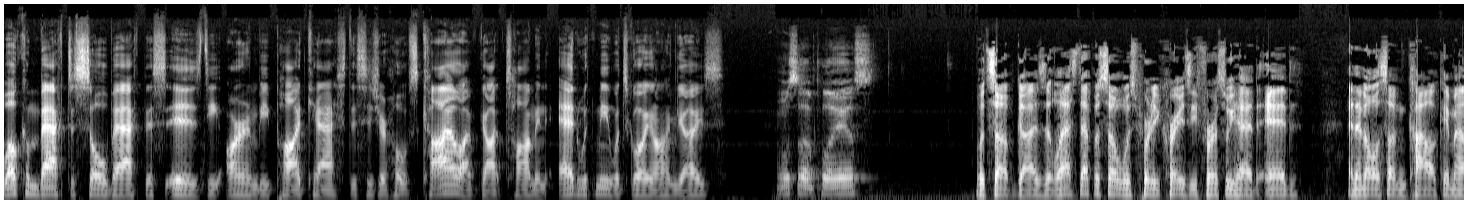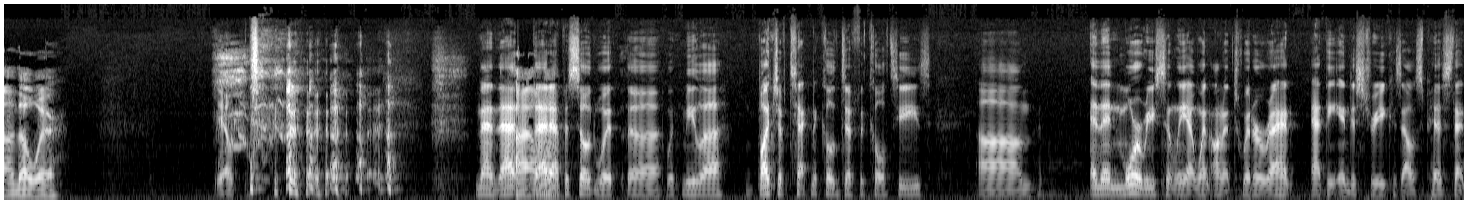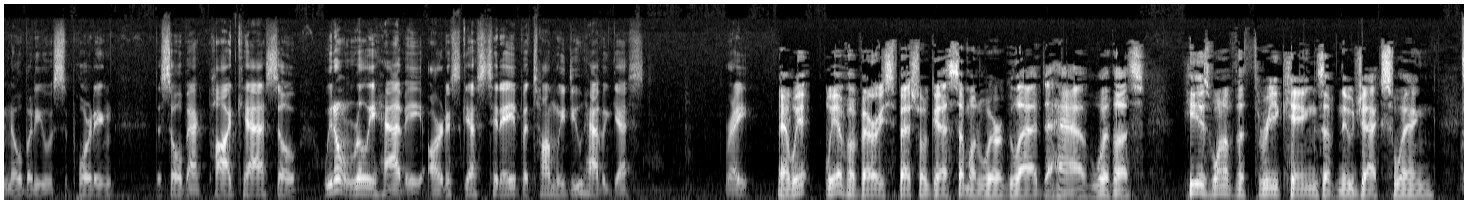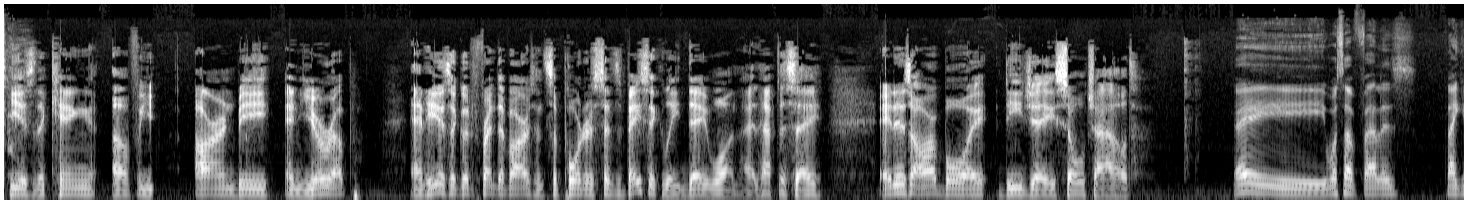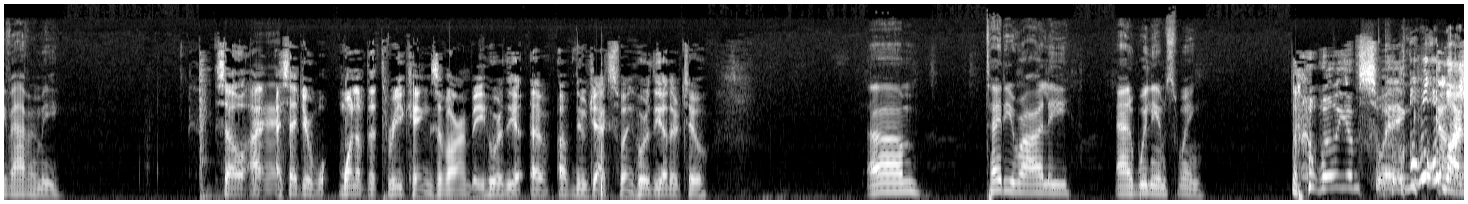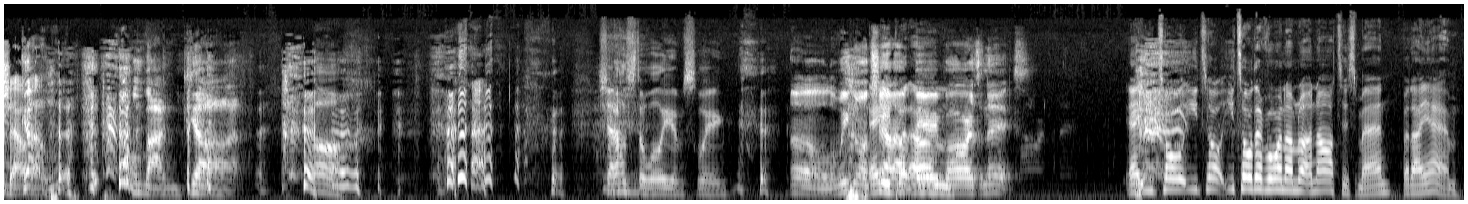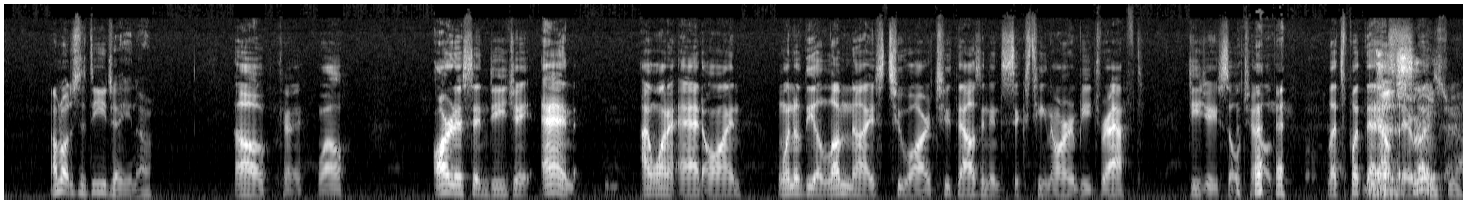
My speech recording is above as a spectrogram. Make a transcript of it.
Welcome back to Soul Back. This is the R&B podcast. This is your host Kyle. I've got Tom and Ed with me. What's going on, guys? What's up, players? What's up, guys? That last episode was pretty crazy. First we had Ed, and then all of a sudden Kyle came out of nowhere. Yep. Man, that that know. episode with uh, with Mila, bunch of technical difficulties, um, and then more recently, I went on a Twitter rant at the industry because I was pissed that nobody was supporting the Soulback podcast. So we don't really have a artist guest today, but Tom, we do have a guest, right? Man, we we have a very special guest, someone we're glad to have with us. He is one of the three kings of New Jack Swing. He is the king of R&B in Europe, and he is a good friend of ours and supporter since basically day one. I'd have to say, it is our boy DJ Soulchild. Hey, what's up, fellas? Thank you for having me. So I, I said you're w- one of the three kings of R&B. Who are the of, of New Jack Swing? Who are the other two? Um, Teddy Riley and William Swing. William Swing. Oh Gotta my God. out. Oh my god! Oh. Shout outs to William Swing. Oh, are we gonna Hey, shout but, out Barry um, Bars next. Yeah, you told you told you told everyone I'm not an artist, man, but I am. I'm not just a DJ, you know. Oh, okay. Well, artist and DJ, and I want to add on one of the alumni to our 2016 R&B draft, DJ Soulchild. Let's put that Yeah, out there. true. But, That's true.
